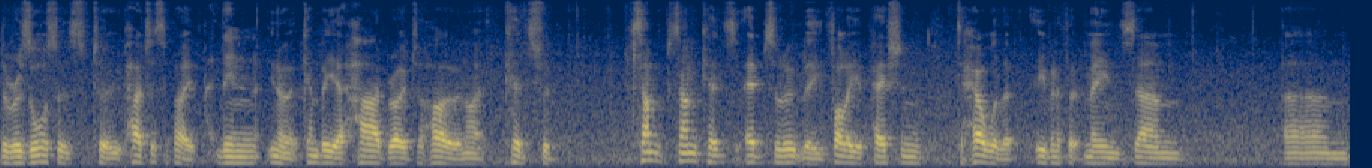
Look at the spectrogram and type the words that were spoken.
the resources to participate, then you know it can be a hard road to hoe. And I, kids should, some some kids absolutely follow your passion to hell with it, even if it means um, um,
